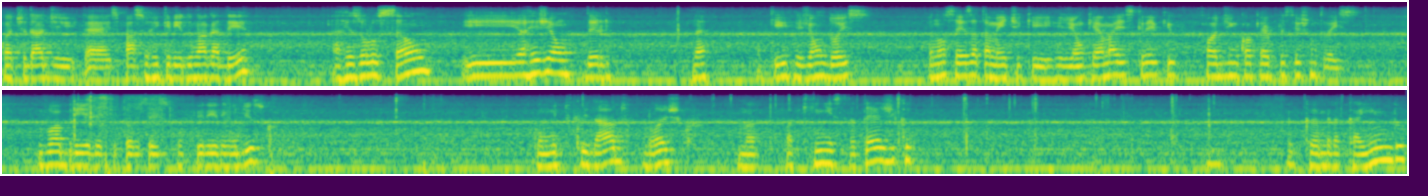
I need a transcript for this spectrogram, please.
quantidade, é, espaço requerido no HD, a resolução e a região dele, né? Aqui, região 2. Eu não sei exatamente que região que é, mas creio que pode em qualquer PlayStation 3. Vou abrir ele aqui para vocês conferirem o disco. Com muito cuidado, lógico. Uma faquinha estratégica. A câmera caindo.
